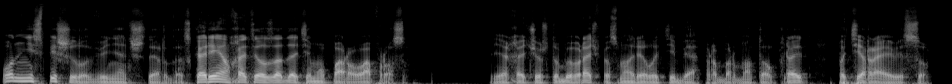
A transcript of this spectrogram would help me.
Он не спешил обвинять Штерда. Скорее, он хотел задать ему пару вопросов. «Я хочу, чтобы врач посмотрел и тебя», — пробормотал Крайт, потирая висок.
